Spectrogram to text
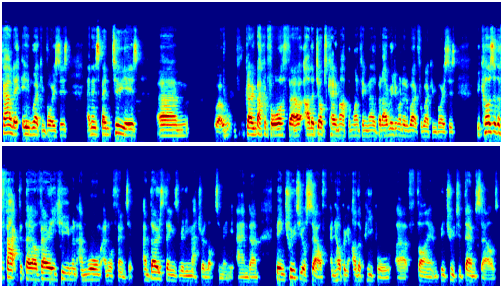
found it in Working Voices, and then spent two years um, going back and forth. Uh, other jobs came up, and one thing and another, but I really wanted to work for Working Voices because of the fact that they are very human and warm and authentic. And those things really matter a lot to me. And um, being true to yourself and helping other people uh, find, be true to themselves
